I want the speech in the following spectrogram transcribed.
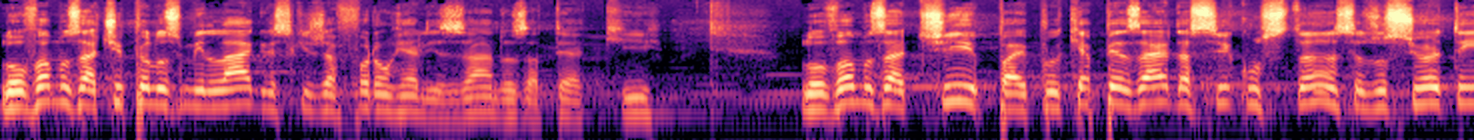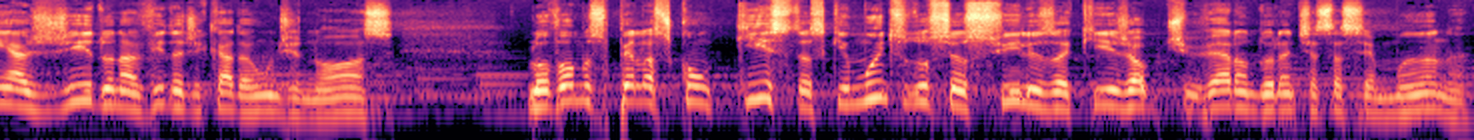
Louvamos a Ti pelos milagres que já foram realizados até aqui. Louvamos a Ti, Pai, porque apesar das circunstâncias, o Senhor tem agido na vida de cada um de nós. Louvamos pelas conquistas que muitos dos seus filhos aqui já obtiveram durante essa semana,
